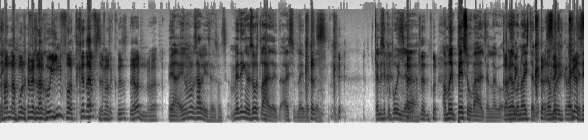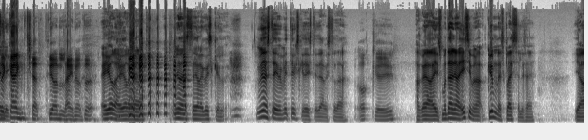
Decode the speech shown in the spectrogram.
sa anna mulle veel nagu infot ka täpsemalt, kus see on või? jaa, ei no mul savi selles mõttes, me tegime suht lahedaid asju Playboxil. ta oli siuke pull ja, aga ma olin pesuväel seal nagu, või nagu naiste, no mul oli siuke väike kas see gang chat'i on läinud või? ei ole, ei ole, ei ole. minu arust ei ole kuskil, minu arust ei, mitte ükski teist ei tea vist seda okei okay., aga jaa, ei siis ma tean jaa, esimene, kümnes klass oli see. Ja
